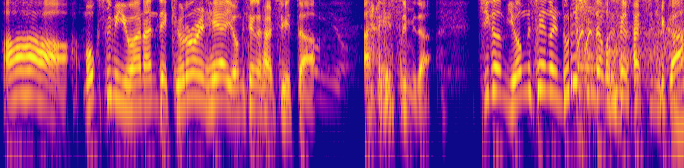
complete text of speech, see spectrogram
아, 목숨이 유한한데 결혼을 해야 영생을 할 수 있다. 알겠습니다. 지금 영생을 누리신다고 생각하십니까?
